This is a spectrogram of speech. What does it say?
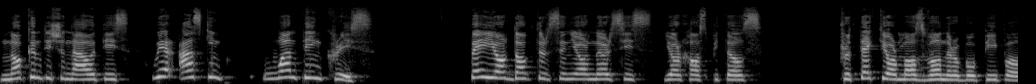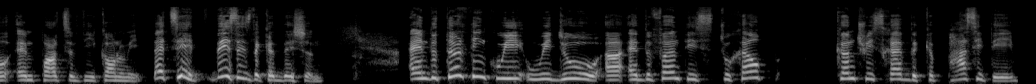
no conditionalities. We are asking one thing, Chris. Pay your doctors and your nurses, your hospitals, protect your most vulnerable people and parts of the economy. That's it. This is the condition. And the third thing we, we do uh, at the fund is to help countries have the capacity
